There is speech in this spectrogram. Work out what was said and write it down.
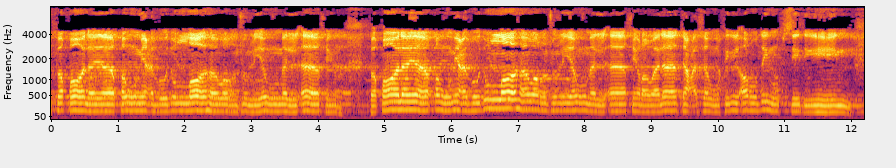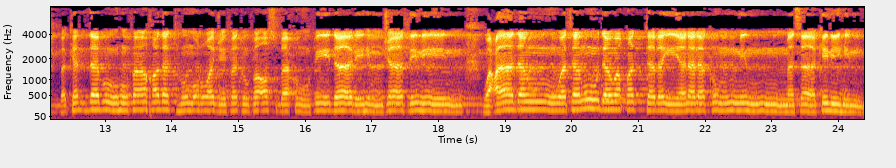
فقال يا قوم اعبدوا الله وارجوا اليوم الآخر فقال يا قوم اعبدوا الله وارجوا اليوم الآخر ولا تعثوا في الأرض مفسدين. فكذبوه فأخذتهم الرجفة فأصبحوا في دارهم جاثمين. وعادا وثمود وقد تبين لكم من مساكنهم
